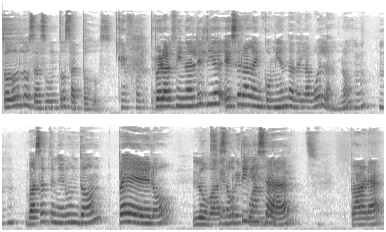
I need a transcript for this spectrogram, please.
todos los asuntos a todos. Qué fuerte. Pero al final del día, esa era la encomienda de la abuela, ¿no? Vas a tener un don, pero lo vas Siempre a utilizar Sí. para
